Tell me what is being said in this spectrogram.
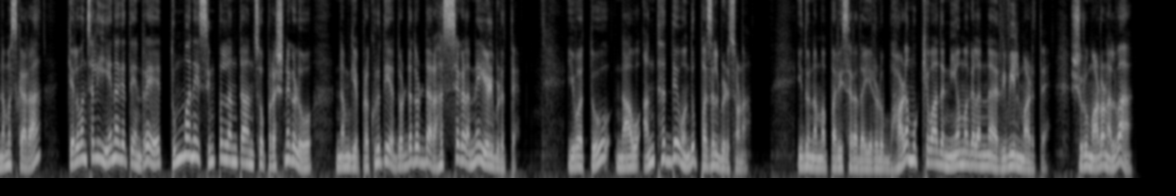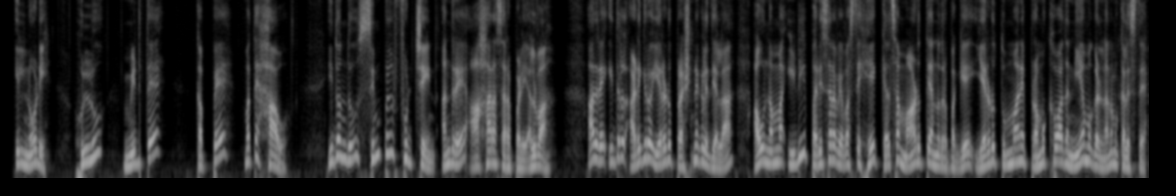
ನಮಸ್ಕಾರ. ಕೆಲವೊಂದ್ಸಲಿ ಏನಾಗತ್ತೆ ಅಂದ್ರೆ ತುಂಬಾನೇ ಸಿಂಪಲ್ ಅಂತ ಅನ್ಸೋ ಪ್ರಶ್ನೆಗಳು ನಮ್ಗೆ ಪ್ರಕೃತಿಯ ದೊಡ್ಡ ದೊಡ್ಡ ರಹಸ್ಯಗಳನ್ನೇ ಹೇಳ್ಬಿಡುತ್ತೆ. ಇವತ್ತು ನಾವು ಅಂಥದ್ದೇ ಒಂದು ಪಜಲ್ ಬಿಡಿಸೋಣ. ಇದು ನಮ್ಮ ಪರಿಸರದ ಎರಡು ಬಹಳ ಮುಖ್ಯವಾದ ನಿಯಮಗಳನ್ನ ರಿವೀಲ್ ಮಾಡುತ್ತೆ. ಶುರು ಮಾಡೋಣಲ್ವಾ? ಇಲ್ಲಿ ನೋಡಿ. ಹುಲ್ಲು, ಮಿಡ್ತೆ, ಕಪ್ಪೆ ಮತ್ತೆ ಹಾವು. ಇದೊಂದು ಸಿಂಪಲ್ ಫುಡ್ ಚೈನ್ ಅಂದ್ರೆ ಆಹಾರ ಸರಪಳಿ ಅಲ್ವಾ? ಆದರೆ ಇದರಲ್ಲಿ ಅಡಗಿರೋ ಎರಡು ಪ್ರಶ್ನೆಗಳಿದೆಯಲ್ಲ, ಅವು ನಮ್ಮ ಇಡೀ ಪರಿಸರ ವ್ಯವಸ್ಥೆ ಹೇಗೆ ಕೆಲಸ ಮಾಡುತ್ತೆ ಅನ್ನೋದ್ರ ಬಗ್ಗೆ ಎರಡು ತುಂಬಾನೇ ಪ್ರಮುಖವಾದ ನಿಯಮಗಳನ್ನ ನಮ್ಗೆ ಕಲಿಸ್ತೆ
